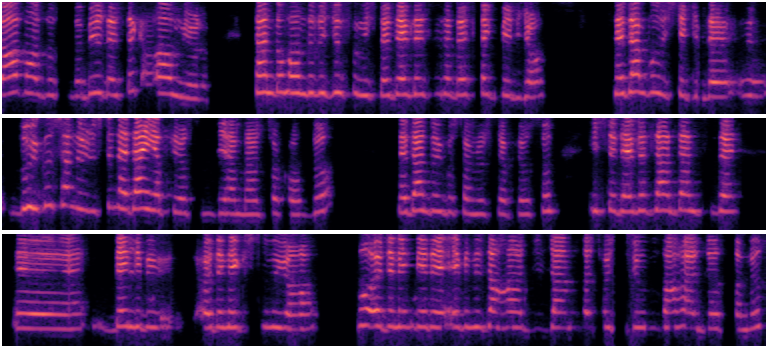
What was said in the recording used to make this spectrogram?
daha fazlasında bir destek almıyorum. Sen dolandırıcısın işte devlet size destek veriyor. Neden bu şekilde e, duygu sömürüsü neden yapıyorsun diyenler çok oldu. Neden duygu sömürüsü yapıyorsun? İşte devletlerden size e, belli bir ödenek sunuyor. Bu ödenekleri evinize harcayacağınızda çocuğunuza harcasanız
